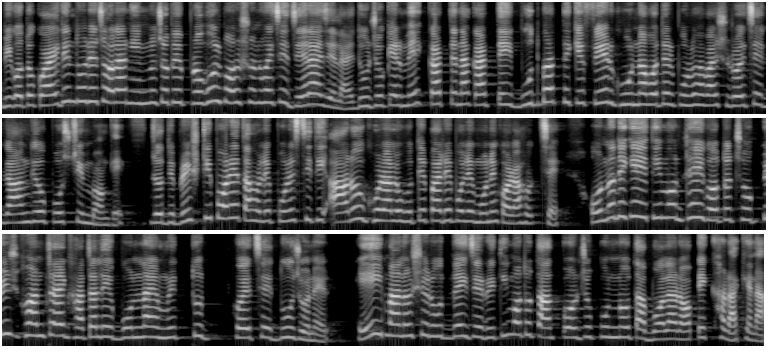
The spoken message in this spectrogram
বিগত কয়েকদিন ধরে চলা নিম্নচাপে প্রবল বর্ষণ হয়েছে জেলায় জেলায়। দুর্যোগের মেঘ কাটতে না কাটতেই বুধবার থেকে ফের ঘূর্ণাবতের পূর্বাভাস রয়েছে গাঙ্গেয় পশ্চিমবঙ্গে। যদি বৃষ্টি পড়ে তাহলে পরিস্থিতি আরও ঘোরালো হতে পারে বলে মনে করা হচ্ছে। অন্যদিকে ইতিমধ্যেই গত চব্বিশ ঘন্টায় ঘাটালে বন্যায় মৃত্যু হয়েছে দুজনের। এই মানুষের উদ্বেগ যে রীতিমতো তাৎপর্যপূর্ণ তা বলার অপেক্ষা রাখে না।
